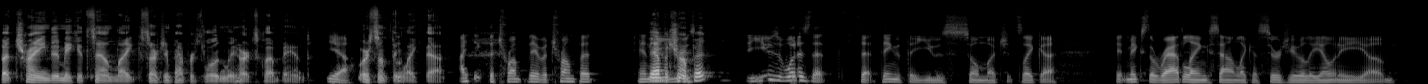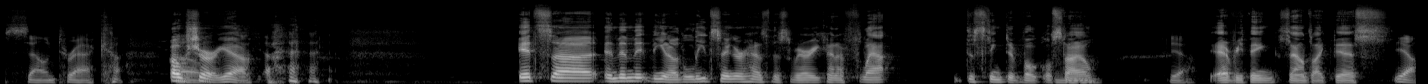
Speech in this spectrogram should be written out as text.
but trying to make it sound like sergeant Pepper's Lonely Hearts Club Band Yeah, or something like that. I think the trump. They have a trumpet. And They have a use- trumpet. They use what is that that thing that they use so much? It's like a. It makes the rattling sound like a Sergio Leone um, soundtrack. Oh, Um, sure, yeah. Yeah. It's uh, and then the, you know the lead singer has this very kind of flat, distinctive vocal style. Yeah, Everything sounds like this. yeah,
